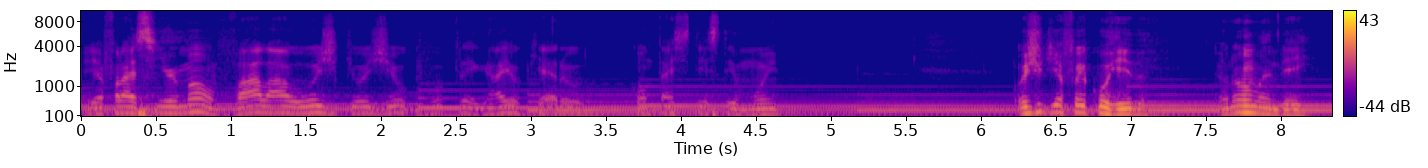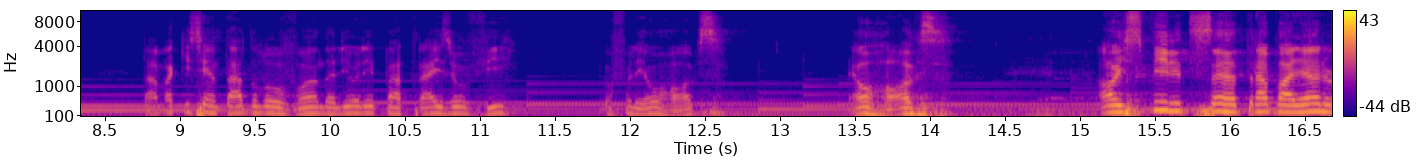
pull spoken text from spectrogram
Eu ia falar assim, irmão, vá lá hoje, que hoje eu vou pregar e eu quero contar esse testemunho. Hoje o dia foi corrido, eu não mandei. Estava aqui sentado louvando ali, olhei para trás, eu vi. Eu falei, é o Robson. É o Robson. Ao Espírito Santo trabalhando,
